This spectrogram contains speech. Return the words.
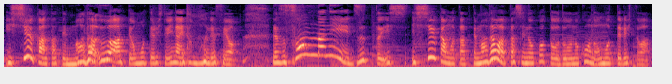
1週間経ってまだうわって思ってる人いないと思うんですよ。でもそんなにずっと 1, 1週間も経ってまだ私のことをどうのこうの思ってる人は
